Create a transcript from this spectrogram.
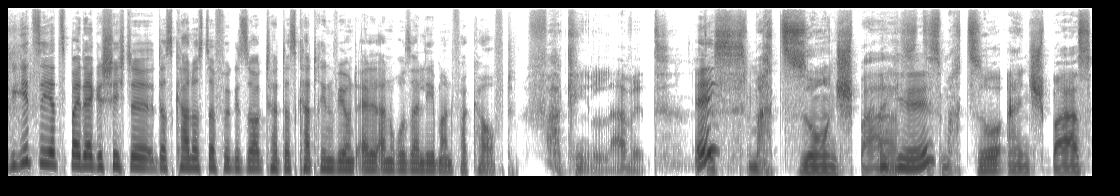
Wie geht's dir jetzt bei der Geschichte, dass Carlos dafür gesorgt hat, dass Katrin W&L an Rosa Lehmann verkauft? Fucking love it. Echt? Das macht so einen Spaß. Okay. Das macht so einen Spaß.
